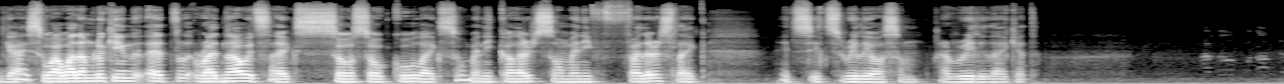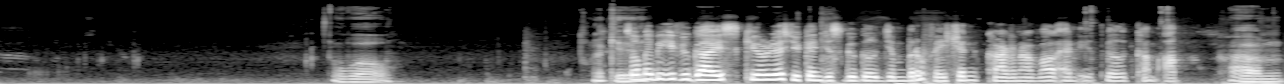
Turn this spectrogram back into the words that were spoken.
Guys, wha- what I'm looking at right now, it's like so so cool, like so many colors, so many feathers, like it's it's really awesome. I really like it. Whoa. So maybe if you guys curious, you can just Google Jember Fashion Carnival and it will come up. Um,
